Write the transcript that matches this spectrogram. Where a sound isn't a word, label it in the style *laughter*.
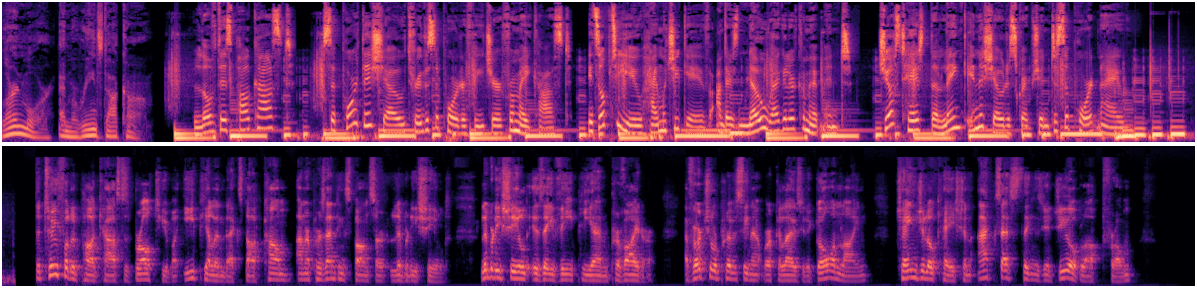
Learn more at marines.com. Love this podcast? Support this show through the supporter feature from ACAST. It's up to you how much you give, and there's no regular commitment. Just hit the link in the show description to support now. The Two Footed Podcast is brought to you by EPLindex.com and our presenting sponsor, Liberty Shield. Liberty Shield is a VPN provider. A virtual privacy network allows you to go online, change your location, access things you're geo blocked from,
